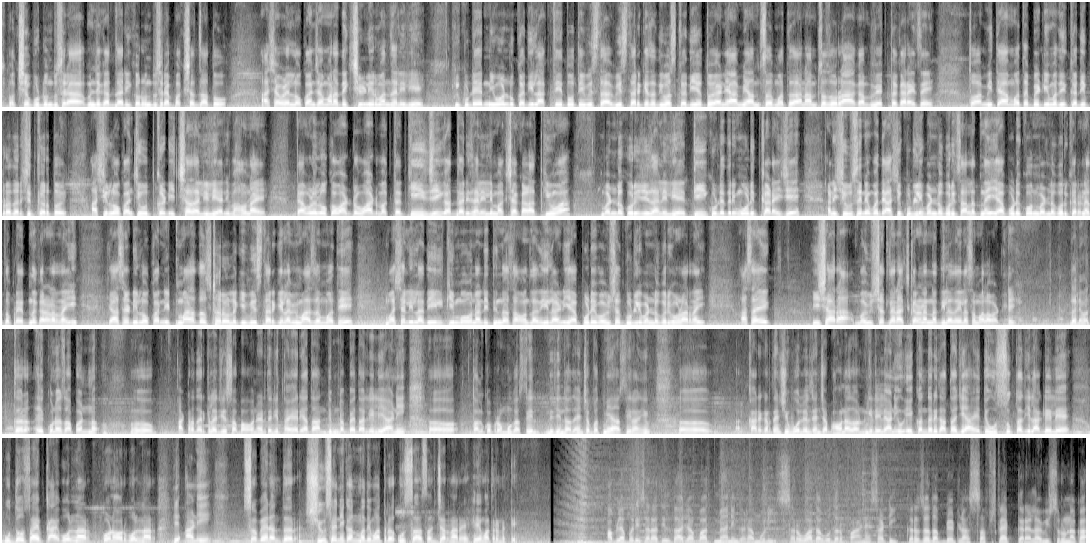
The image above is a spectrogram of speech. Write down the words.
पक्ष फुटून दुसऱ्या म्हणजे गद्दारी करून दुसऱ्या पक्षात जातो अशा वेळेला लोकांच्या मनात एक चीड निर्माण झालेली आहे की कुठे निवडणूक कधी लागते तो तेवीस ता वीस तारखेचा दिवस कधी येतो आहे आणि आम्ही आमचं मतदान आमचा जो राग व्यक्त करायचा आहे तो आम्ही त्या मतपेटीमध्ये कधी प्रदर्शित करतो आहे अशी लोकांची उत्कट इच्छा झालेली आहे आणि भावना आहे. त्यामुळे लोक वाट वाट बघतात की जी गद्दारी झालेली मागच्या काळात किंवा बंडखोरी जी झालेली आहे ती कुठेतरी मोडीत काढायची आणि शिवसेनेमध्ये अशी कुठली बंडखोरी चालत नाही यापुढे कोण बंडखोरी करण्याचा प्रयत्न करणार नाही. यासाठी लोकांनी मनातच ठरवलं की वीस तारखेला मी माझं मत हे मशालीला देईल किंबहुना नितीनदा सावंतला देईल आणि यापुढे भविष्यात कुठली बंडखोरी होणार नाही. असा एक इशारा भविष्यातल्या राजकारण्यांना दिला जाईल असं मला वाटते धन्यवाद. तर एकूणच आपण अठरा तारखेला जी सभा होणार त्याची तयारी आता अंतिम टप्प्यात आलेली आहे आणि तालुका प्रमुख असतील नितीनदादा यांच्या पत्नी असतील आणि कार्यकर्त्यांशी बोलेल त्यांच्या भावना जाणून गेलेल्या आणि एकंदरीत आता जी आहे ती उत्सुकता जी लागलेली आहे उद्धव साहेब काय बोलणार कोणावर बोलणार हे आणि सभेनंतर शिवसैनिकांमध्ये मात्र उत्साह संचारणार आहे हे मात्र नक्की. आपल्या परिसरातील ताज्या बातम्या आणि घडामोडी सर्वात अगोदर पाहण्यासाठी कर्जत अपडेटला सबस्क्राईब करायला विसरू नका.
